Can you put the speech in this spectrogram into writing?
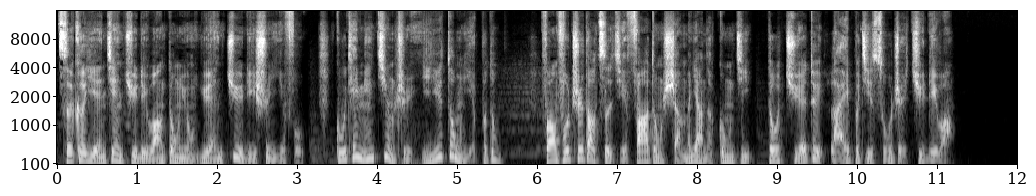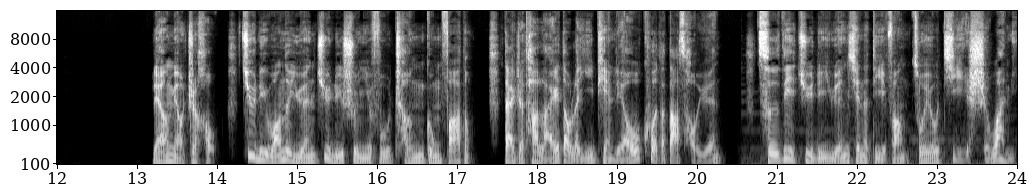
此刻，眼见巨力王动用远距离瞬移符，古天明竟是一动也不动，仿佛知道自己发动什么样的攻击都绝对来不及阻止巨力王。两秒之后，巨力王的远距离瞬移符成功发动，带着他来到了一片辽阔的大草原。此地距离原先的地方足有几十万米，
